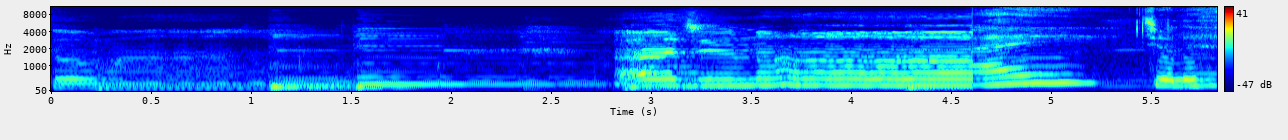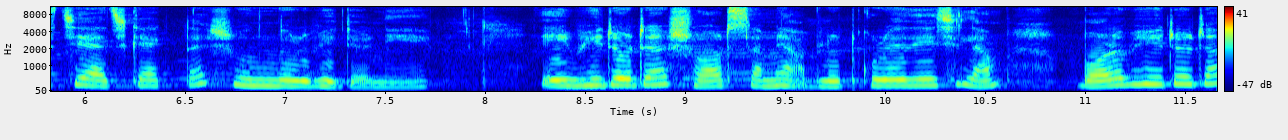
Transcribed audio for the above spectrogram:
তোমার। আজ চলে এসেছি আজকে একটা সুন্দর ভিডিও নিয়ে। এই ভিডিওটা শর্টস আমি আপলোড করে দিয়েছিলাম। বড় ভিডিওটা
